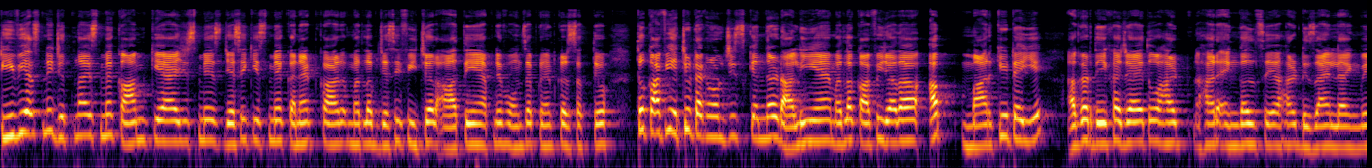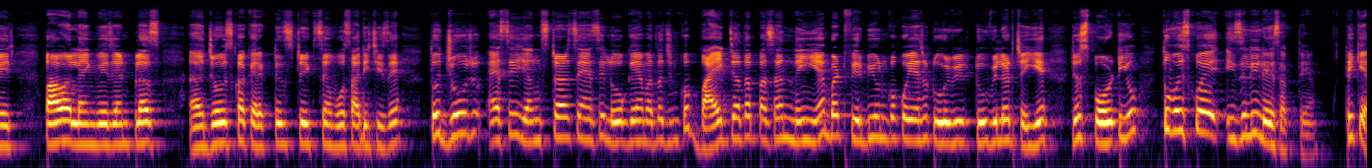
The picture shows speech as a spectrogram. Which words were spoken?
TVS ने जितना इसमें काम किया है, जिसमें जैसे कि इसमें कनेक्ट कार मतलब जैसे फीचर आते हैं, अपने फ़ोन से आप कनेक्ट कर सकते हो तो काफ़ी अच्छी टेक्नोलॉजी इसके अंदर डाली हैं मतलब काफ़ी ज़्यादा अप मार्केट है ये। अगर देखा जाए तो हर हर एंगल से, हर design language power language and plus जो इसका कैरेक्टरिस्टिक्स हैं, वो सारी चीज़ें। तो जो जो ऐसे यंगस्टर्स हैं, ऐसे लोग हैं मतलब जिनको बाइक ज़्यादा पसंद नहीं है बट फिर भी उनको कोई ऐसा टू टू व्हीलर चाहिए जो स्पोर्टी हो तो वो इसको ईजिली ले सकते हैं। ठीक है?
